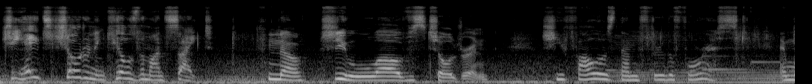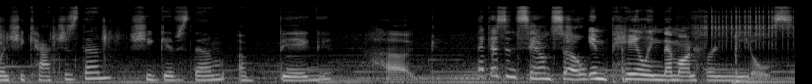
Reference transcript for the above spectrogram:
She hates children and kills them on sight. No, she loves children. She follows them through the forest, and when she catches them, she gives them a big hug. That doesn't sound so. Impaling them on her needles,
